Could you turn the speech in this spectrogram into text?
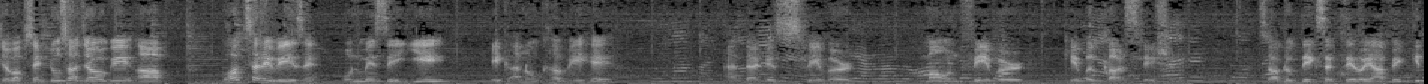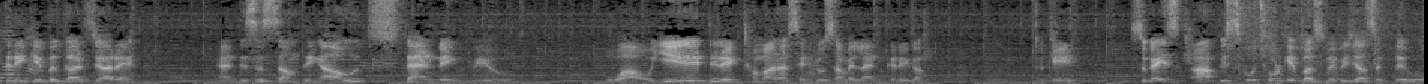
जब आप सेंटोसा जाओगे, आप बहुत सारे वेज हैं। उनमें से ये एक अनोखा वे है and that is Faber Mount Faber cable car station so आप लोग देख सकते हो यहाँ पे कितने केबल कार्स जा रहे हैं। And this is something outstanding view wow ये डायरेक्ट हमारा सेंटोसा में लैंड करेगा। ओके सो गाइज़ आप इसको छोड़ के बस में भी जा सकते हो,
